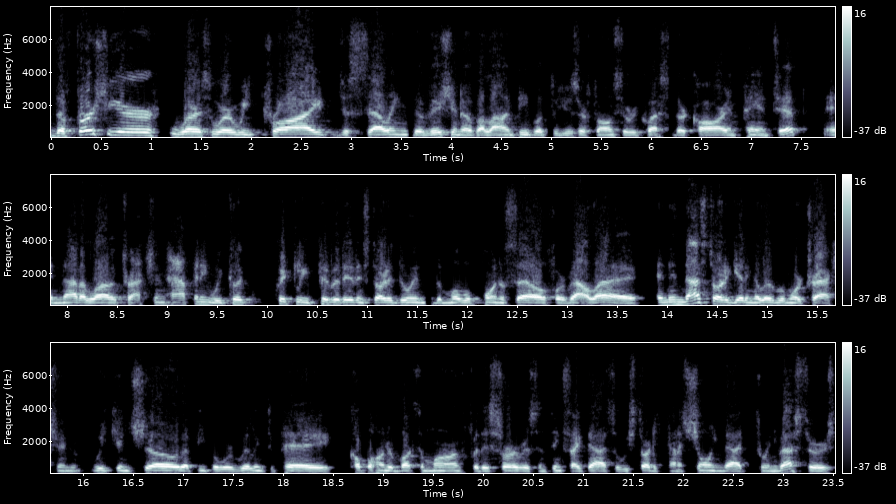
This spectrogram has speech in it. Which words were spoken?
The first year was where we tried just selling the vision of allowing people to use their phones to request their car and pay and tip and not a lot of traction happening. We could quickly pivoted and started doing the mobile point of sale for valet. And then that started getting a little bit more traction. We can show that people were willing to pay a couple hundred bucks a month for this service and things like that. So we started kind of showing that to investors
